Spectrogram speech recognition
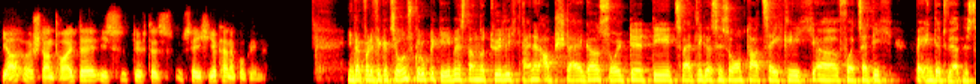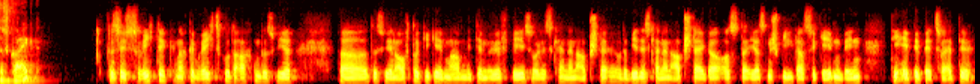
Ja, Stand heute ist, dürfte es, sehe ich hier keine Probleme. In der Qualifikationsgruppe gäbe es dann natürlich keinen Absteiger, sollte die Zweitligasaison tatsächlich äh, vorzeitig beendet werden. Ist das korrekt? Das ist richtig. Nach dem Rechtsgutachten, das wir, äh, dass wir in Auftrag gegeben haben mit dem ÖFB, soll es keinen Absteiger oder wird es keinen Absteiger aus der ersten Spielgasse geben, wenn die HPP zweite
